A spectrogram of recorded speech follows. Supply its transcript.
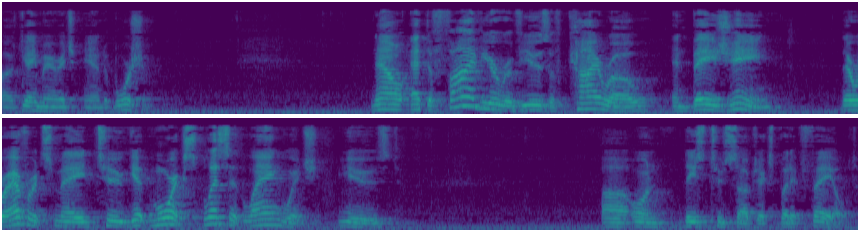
uh, gay marriage and abortion. Now, at the five year reviews of Cairo and Beijing, there were efforts made to get more explicit language used uh, on these two subjects, but it failed.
